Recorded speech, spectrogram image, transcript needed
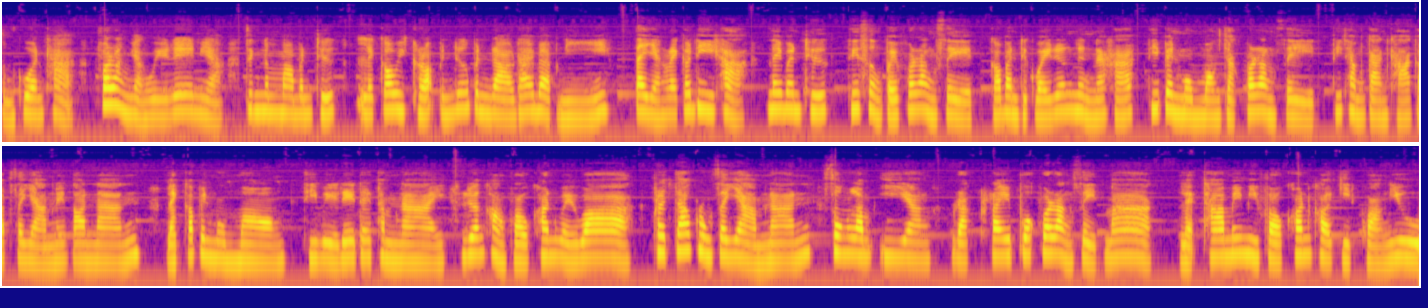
สมควรค่ะ ฝรั่งอย่างเวเร่เนี่ย จึงนำมาบันทึก และก็วิเคราะห์เป็นเรื่องเป็นราวได้แบบนี้ แต่อย่างไรก็ดีค่ะ ในบันทึกที่ส่งไปฝรั่งเศส ก็บันทึกไว้เรื่องหนึ่งนะคะ ที่เป็นมุมมองจากฝรั่งเศสที่ทำการค้ากับสยามในตอนนั้น และก็เป็นมุมมองที่เวเร่ได้ทำนาย เรื่องของฟอลคอนไว้ว่าพระเจ้ากรุงสยามนั้น ทรงลำเอียง รักใคร่พวกฝรั่งเศสมาก และถ้าไม่มีฟอลคอนคอยกีดขวางอยู่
